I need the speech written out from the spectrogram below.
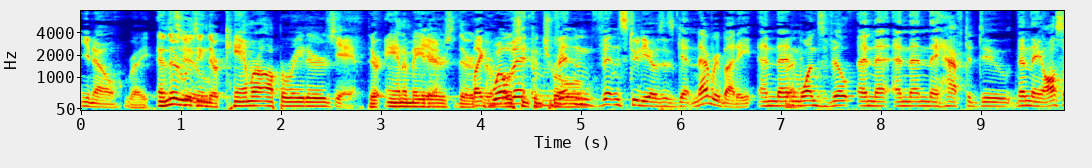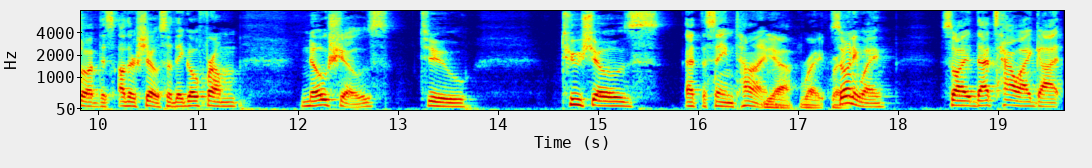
You know, right, and they're to- losing their camera operators, Yeah. their animators, their, like their Will motion Vinton, control. Vinton, Vinton Studios is getting everybody, and then Right. once Vil, and then and then they have to do. Then they also have this other show, so they go from no shows to two shows at the same time. yeah, right, right. So anyway, so I, that's how I got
